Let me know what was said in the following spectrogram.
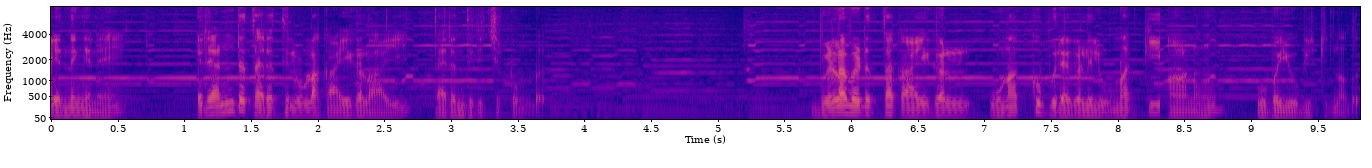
എന്നിങ്ങനെ രണ്ട് തരത്തിലുള്ള കായ്കളായി തരംതിരിച്ചിട്ടുണ്ട്. വിളവെടുത്ത കായ്കൾ ഉണക്കുപുരകളിൽ ഉണക്കി ആണ് ഉപയോഗിക്കുന്നത്.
